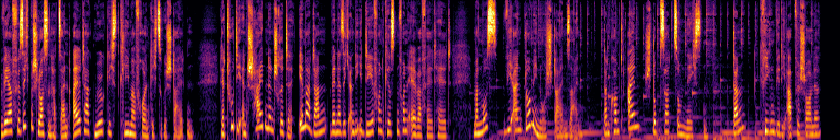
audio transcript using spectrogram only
Wer für sich beschlossen hat, seinen Alltag möglichst klimafreundlich zu gestalten, der tut die entscheidenden Schritte immer dann, wenn er sich an die Idee von Kirsten von Elverfeld hält. Man muss wie ein Dominostein sein. Dann kommt ein Stupser zum nächsten. Dann kriegen wir die Apfelschorle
